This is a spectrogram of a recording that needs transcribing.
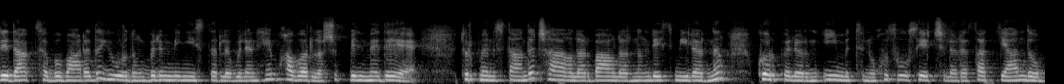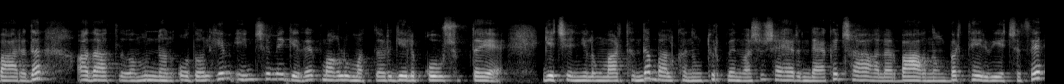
Redaksiýa bu barada ýurduň Bilim ministrligi bilen hem habarlaşyp bilmedi. Türkmenistanda çagalar baglarynyň resmileriniň körpeleriň iýmitini hususyýetçilere satýandygy barada Azatlyga mundan ozal hem ençeme gezek maglumatlar gelip gowşupdy. Geçen ýylyň martynda Balkanyň Türkmenbaşy şäherindäki çagalar bagynyň bir terbiýeçisi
